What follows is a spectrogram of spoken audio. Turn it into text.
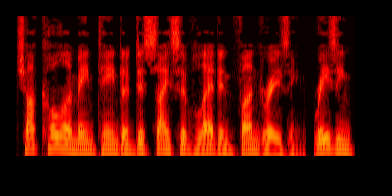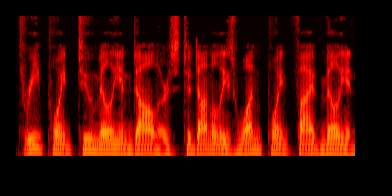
Chocola maintained a decisive lead in fundraising, raising $3.2 million to Donnelly's $1.5 million.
